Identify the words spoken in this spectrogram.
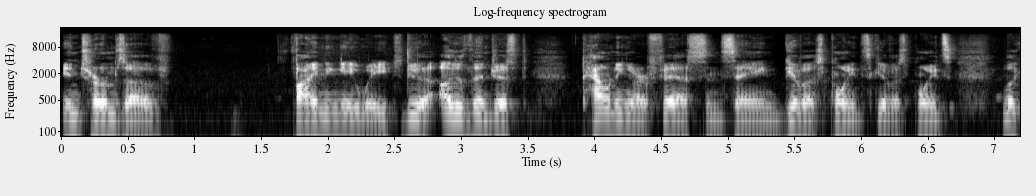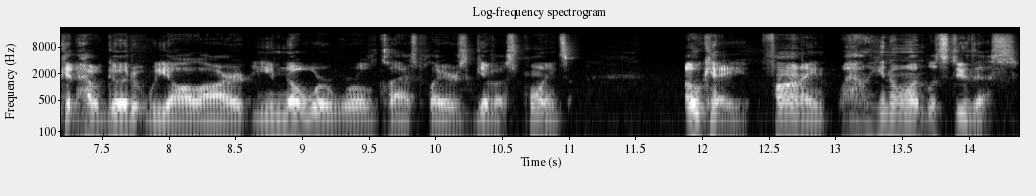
in terms of finding a way to do that, other than just pounding our fists and saying, "Give us points, give us points. Look at how good we all are. You know we're world class players. Give us points." Okay, fine. Well, you know what? Let's do this.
